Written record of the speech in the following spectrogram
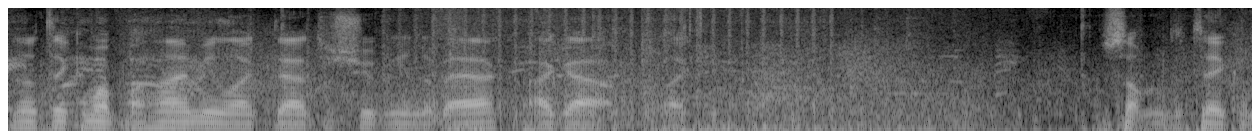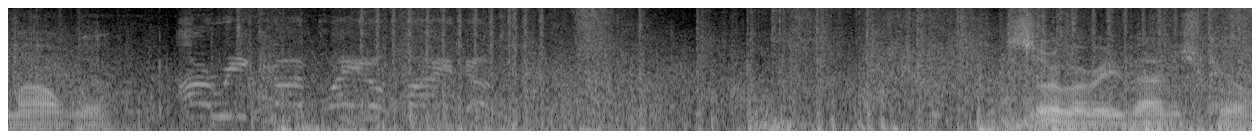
And if they come up behind me like that to shoot me in the back, I got like something to take them out with. Sort of a revenge kill.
